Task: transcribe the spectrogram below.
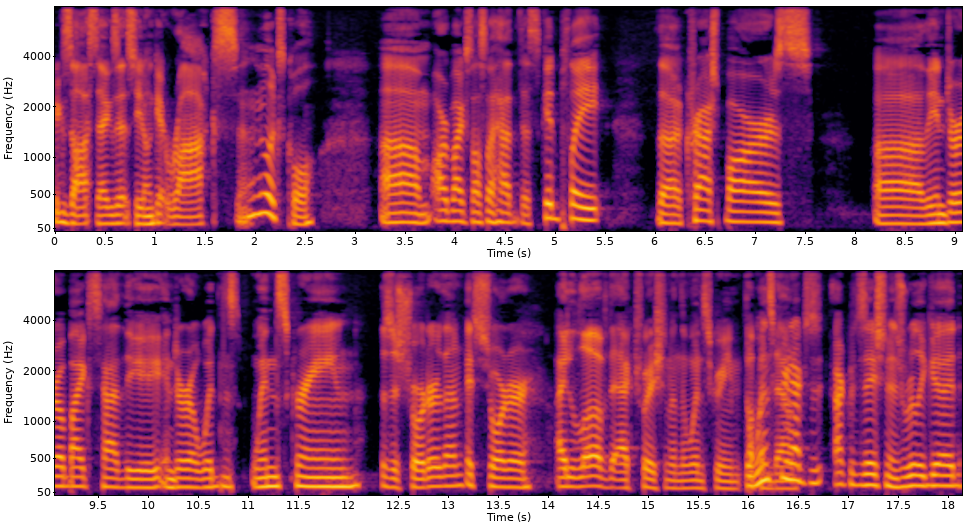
exhaust exit, so you don't get rocks, and it looks cool. Um, our bikes also had the skid plate, the crash bars. Uh, the enduro bikes had the enduro wind windscreen. is it shorter then? It's shorter. I love the actuation on the windscreen. The windscreen down. ac- is really good.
